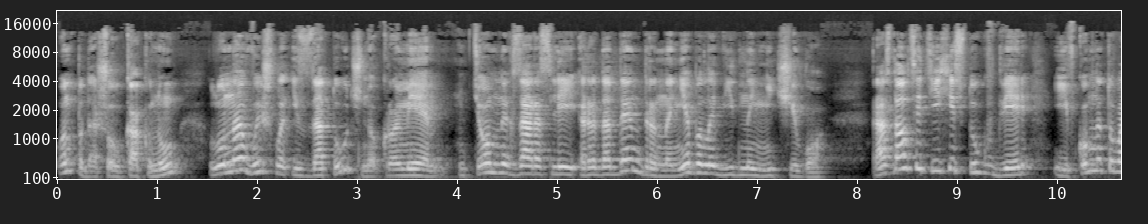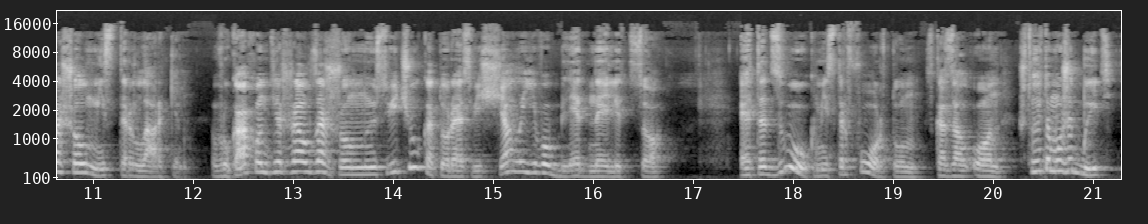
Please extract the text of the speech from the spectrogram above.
Он подошел к окну, Луна вышла из-за туч, но кроме темных зарослей рододендрона не было видно ничего. Раздался тихий стук в дверь, и в комнату вошел мистер Ларкин. В руках он держал зажженную свечу, которая освещала его бледное лицо. «Этот звук, мистер Фортун», — сказал он, — «что это может быть?»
